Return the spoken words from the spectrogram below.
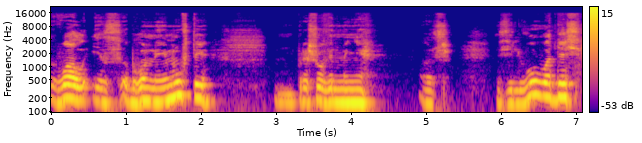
вал із обгонної муфти. Прийшов він мені аж зі Львова десь.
